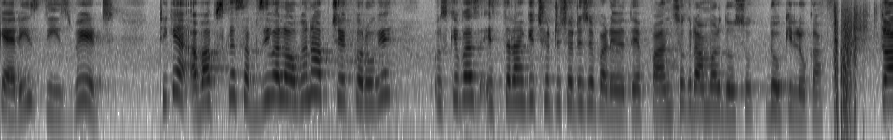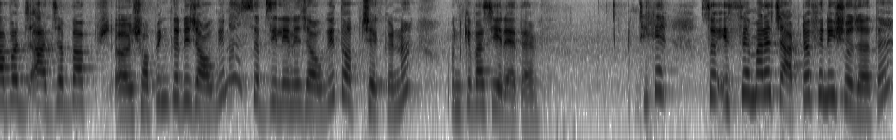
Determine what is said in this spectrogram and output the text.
carries these weights ठीक है? अब आप इसका सब्ज़ी वाला होगा ना, आप चेक करोगे, उसके पास इस तरह के छोटे छोटे से पड़े होते हैं, पाँच सौ ग्राम और दो सौ, दो किलो का। तो आप आज जब आप शॉपिंग करने जाओगे ना, सब्ज़ी लेने जाओगे तो आप चेक करना, उनके पास ये रहता है। ठीक है? सो इससे हमारा चैप्टर फिनिश हो जाता है।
